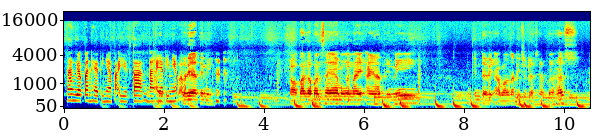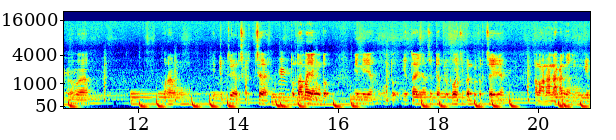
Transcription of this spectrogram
Tanggapan hatinya Pak Yefta tentang ayat ini apa Pak? dari ayat ini kalau tanggapan saya mengenai ayat ini mungkin dari awal tadi sudah saya bahas bahwa orang hidup itu harus kerja terutama yang untuk ini ya untuk kita yang sudah berkewajiban bekerja ya. Kalau anak-anak kan nggak mungkin.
